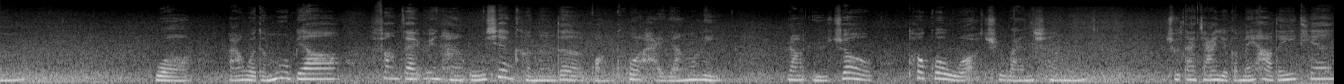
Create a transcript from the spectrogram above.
我把我的目标放在蕴含无限可能的广阔海洋里，让宇宙透过我去完成。祝大家有个美好的一天！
